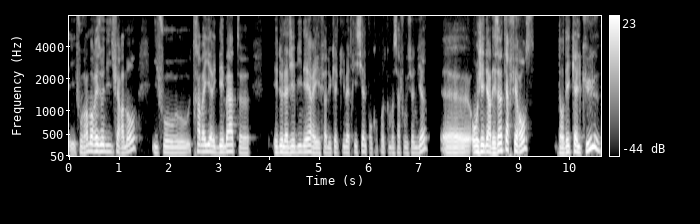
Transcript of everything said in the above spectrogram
il faut vraiment raisonner différemment. Il faut travailler avec des maths euh, et de l'algèbre binaire et faire du calcul matriciel pour comprendre comment ça fonctionne bien. Euh, on génère des interférences dans des calculs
